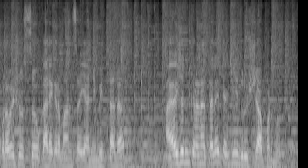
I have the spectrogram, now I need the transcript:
प्रवेशोत्सव कार्यक्रमांचं या निमित्तानं आयोजन करण्यात आले त्याची दृश्य आपण बघतो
